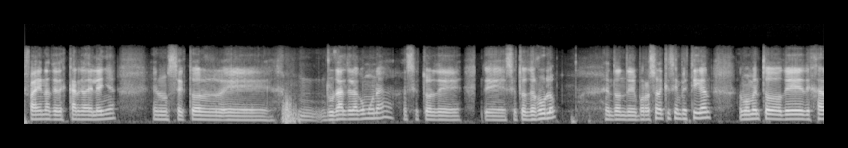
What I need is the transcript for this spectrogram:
faenas de descarga de leña en un sector eh, rural de la comuna, el sector de, de, sector de Rulo, en donde por razones que se investigan, al momento de dejar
